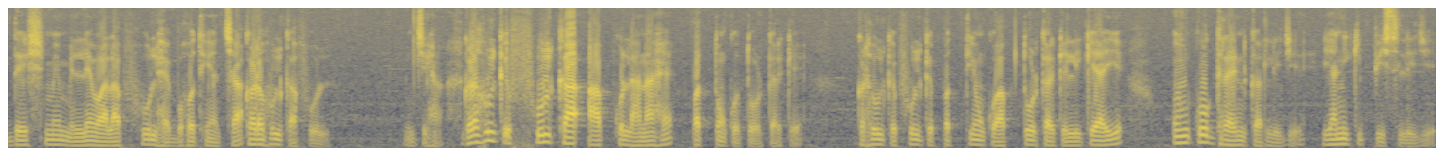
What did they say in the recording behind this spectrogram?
देश में मिलने वाला फूल है, बहुत ही अच्छा गड़हुल का फूल। जी हाँ गड़हुल के फूल का आपको लाना है पत्तों को तोड़ करके। गड़हुल के फूल के पत्तियों को आप तोड़ करके लेके आइए, उनको ग्राइंड कर लीजिए, यानी कि पीस लीजिए।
